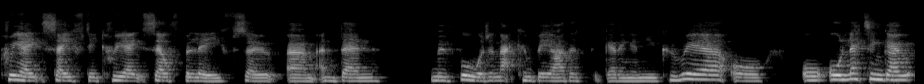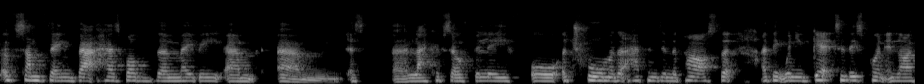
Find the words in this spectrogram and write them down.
create safety, create self belief. So, um, and then move forward. And that can be either getting a new career or or, or letting go of something that has bothered them, maybe um, um, a, a, lack of self belief or a trauma that happened in the past. That I think when you get to this point in life,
